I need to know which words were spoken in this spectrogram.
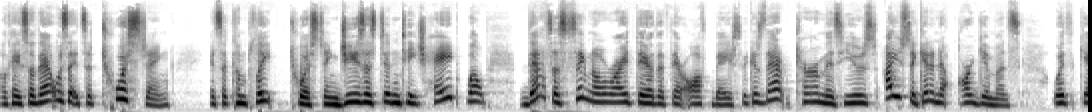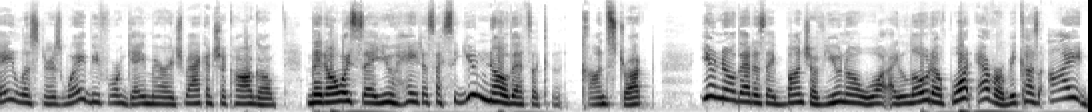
Okay, so that was it's a twisting. It's a complete twisting. Jesus didn't teach hate. Well, that's a signal right there that they're off base because that term is used. I used to get into arguments with gay listeners way before gay marriage back in Chicago. They'd always say, You hate us. I said, You know that's a construct. You know that is a bunch of you know what, a load of whatever, because I,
